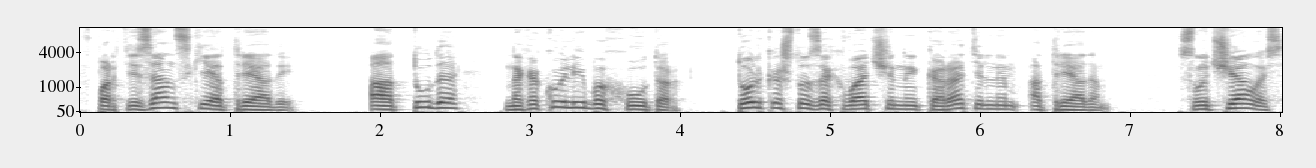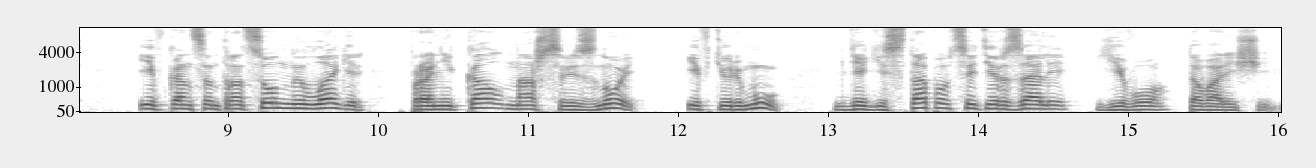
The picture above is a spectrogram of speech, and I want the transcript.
в партизанские отряды, а оттуда на какой-либо хутор, только что захваченный карательным отрядом. Случалось, и в концентрационный лагерь проникал наш связной, и в тюрьму – где гестаповцы терзали его товарищей.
